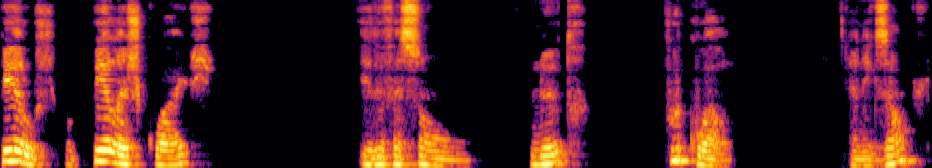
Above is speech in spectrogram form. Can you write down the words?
pelos ou pelas quais, et de façon neutre, por Un exemple,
